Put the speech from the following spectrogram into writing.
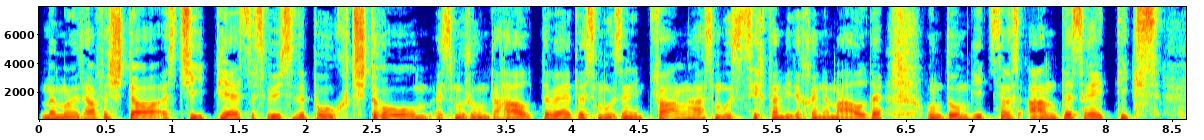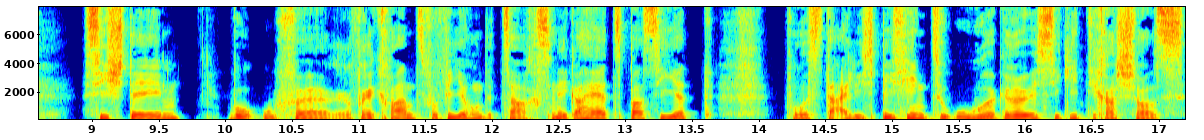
man muss auch verstehen, ein GPS, das wissen wir, braucht Strom, es muss unterhalten werden, es muss einen Empfang haben, es muss sich dann wieder können melden. Und darum gibt es noch ein anderes Rettungssystem, wo auf einer Frequenz von 406 MHz basiert wo es teilweise bis hin zu Uhrengröße gibt. Ich habe schon als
